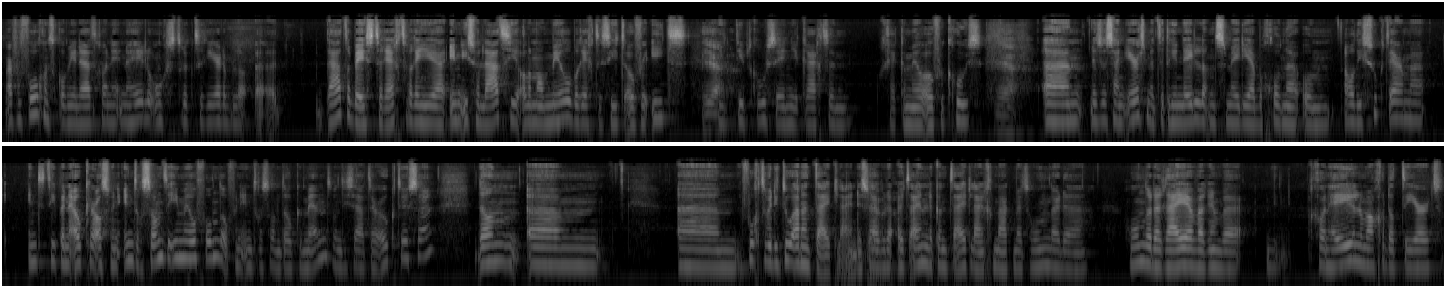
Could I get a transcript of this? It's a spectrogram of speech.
Maar vervolgens kom je inderdaad gewoon in een hele ongestructureerde eh, database terecht, waarin je in isolatie allemaal mailberichten ziet over iets. Ja. Je typt Kroes in, je krijgt een gekke mail over Kroes. Ja. Ehm, dus we zijn eerst met de drie Nederlandse media begonnen om al die zoektermen in te typen. En elke keer als we een interessante e-mail vonden of een interessant document, want die staat er ook tussen, dan ehm, ehm, voegden we die toe aan een tijdlijn. Dus we hebben er uiteindelijk een tijdlijn gemaakt met honderden, honderden rijen, waarin we gewoon helemaal gedateerd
